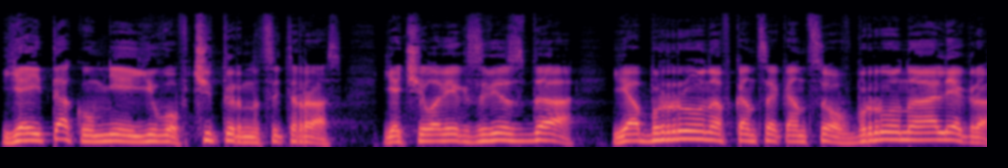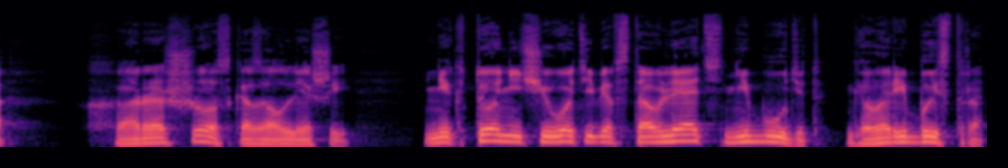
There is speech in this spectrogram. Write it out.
«Я и так умнее его в четырнадцать раз! Я человек-звезда! Я Бруно, в конце концов! Бруно Аллегро!» «Хорошо», — сказал Леший. «Никто ничего тебе вставлять не будет. Говори быстро».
